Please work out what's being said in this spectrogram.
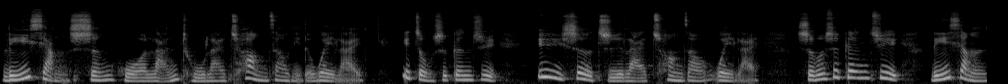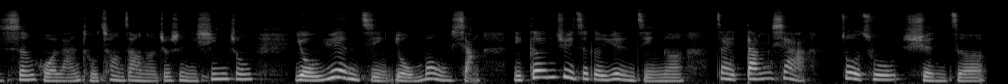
理想生活蓝图来创造你的未来；一种是根据预设值来创造未来。什么是根据理想生活蓝图创造呢？就是你心中有愿景、有梦想，你根据这个愿景呢，在当下做出选择、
